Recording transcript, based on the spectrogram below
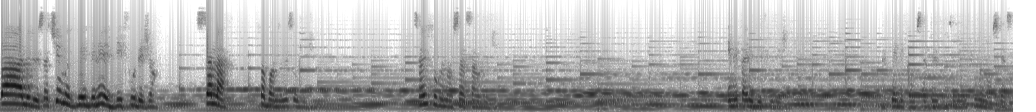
parles de ça. Tu aimes révéler les défauts des gens. Ça là, il faut abandonner ça aujourd'hui. Ça, il faut renoncer à ça aujourd'hui. Aimez pas les défauts gens. Appelez comme ça, il faut renoncer à ça.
